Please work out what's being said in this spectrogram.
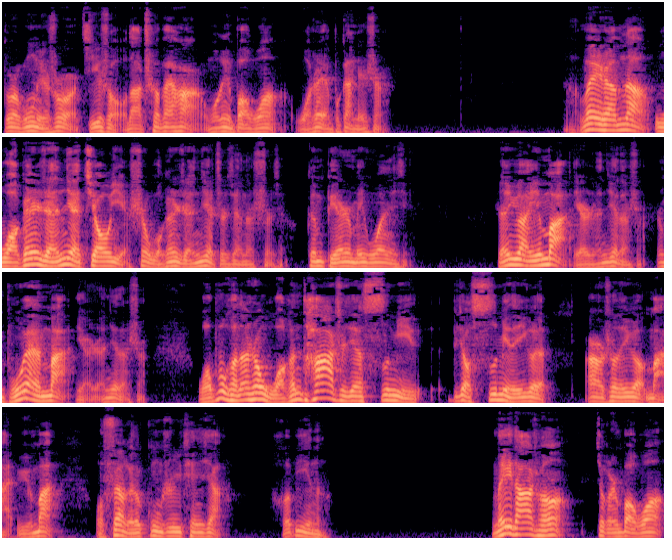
多少公里数、几手的车牌号，我给你曝光。我这也不干这事儿。啊，为什么呢？我跟人家交易是我跟人家之间的事情，跟别人没关系。人愿意卖也是人家的事，人不愿意卖也是人家的事。我不可能说我跟他之间私密、比较私密的一个。二手车的一个买与卖，我非要给他公之于天下，何必呢？没达成就给人曝光，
